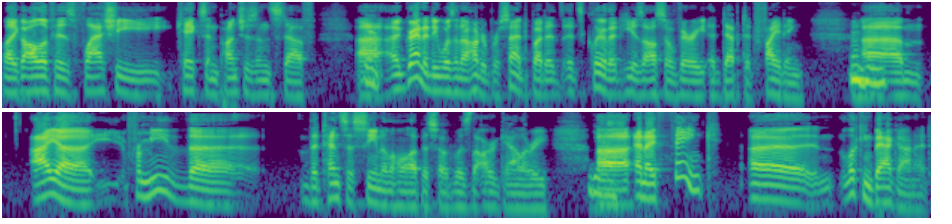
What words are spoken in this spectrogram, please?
like all of his flashy kicks and punches and stuff. Uh, uh, granted, he wasn't hundred percent, but it's it's clear that he is also very adept at fighting. Mhm. Um, I, uh, for me, the the tensest scene in the whole episode was the art gallery, yeah. uh, and I think, uh, looking back on it,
